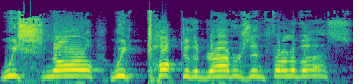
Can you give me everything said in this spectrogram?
We snarl. We talk to the drivers in front of us.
